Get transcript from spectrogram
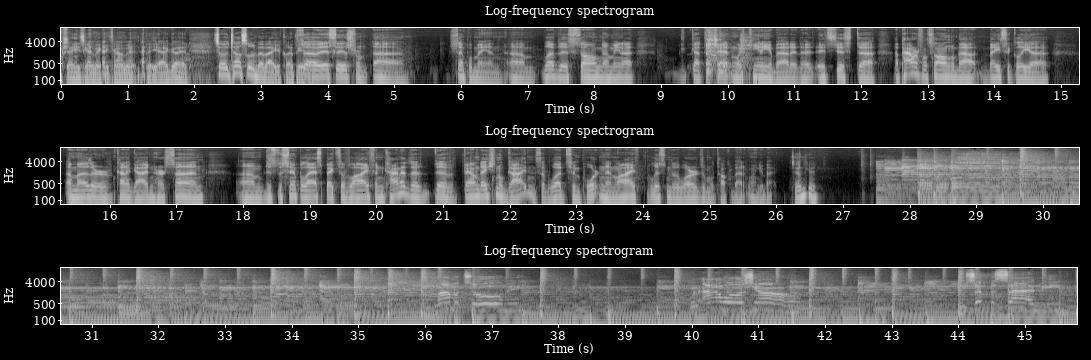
Yeah, he's going to make a comment, but yeah, go ahead. So tell us a little bit about your clip. Andy. So this is from uh, Simple Man. Um, love this song. I mean, I got to chatting with Kenny about it. Uh, It's just uh, a powerful song about basically a, a mother kind of guiding her son. Um, just the simple aspects of life and kind of the, the foundational guidance of what's important in life. Listen to the words, and we'll talk about it when we get back. Sounds good. Sit beside me,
